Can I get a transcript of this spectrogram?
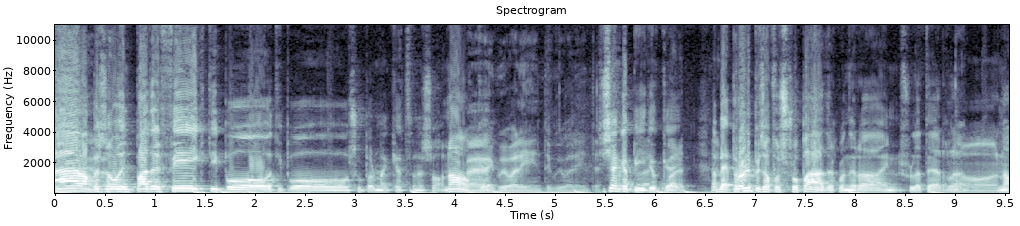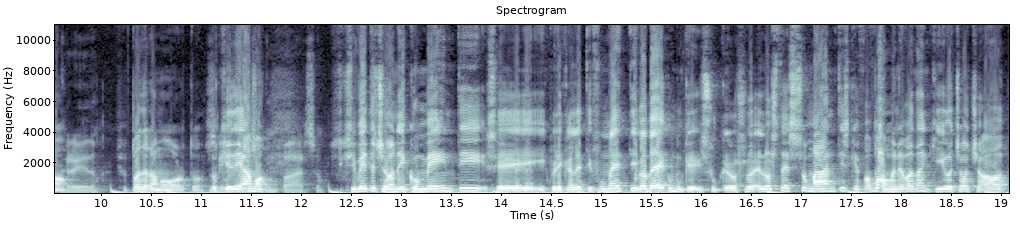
Ah, ma Eh, pensavo il padre fake, tipo, tipo Superman, cazzo ne so. No, Beh, ok. equivalente, equivalente. Ci siamo capiti, Vabbè, ok. uguale. Vabbè, però lui pensava fosse suo padre quando era in- sulla Terra. No, non credo. Suo padre era morto. Lo Sì, chiediamo... Scrivetecelo nei commenti se i- quelli che hanno letto i fumetti, vabbè, comunque il succo è lo stesso Mantis che fa, boh, me ne vado anch'io, ciao ciao,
